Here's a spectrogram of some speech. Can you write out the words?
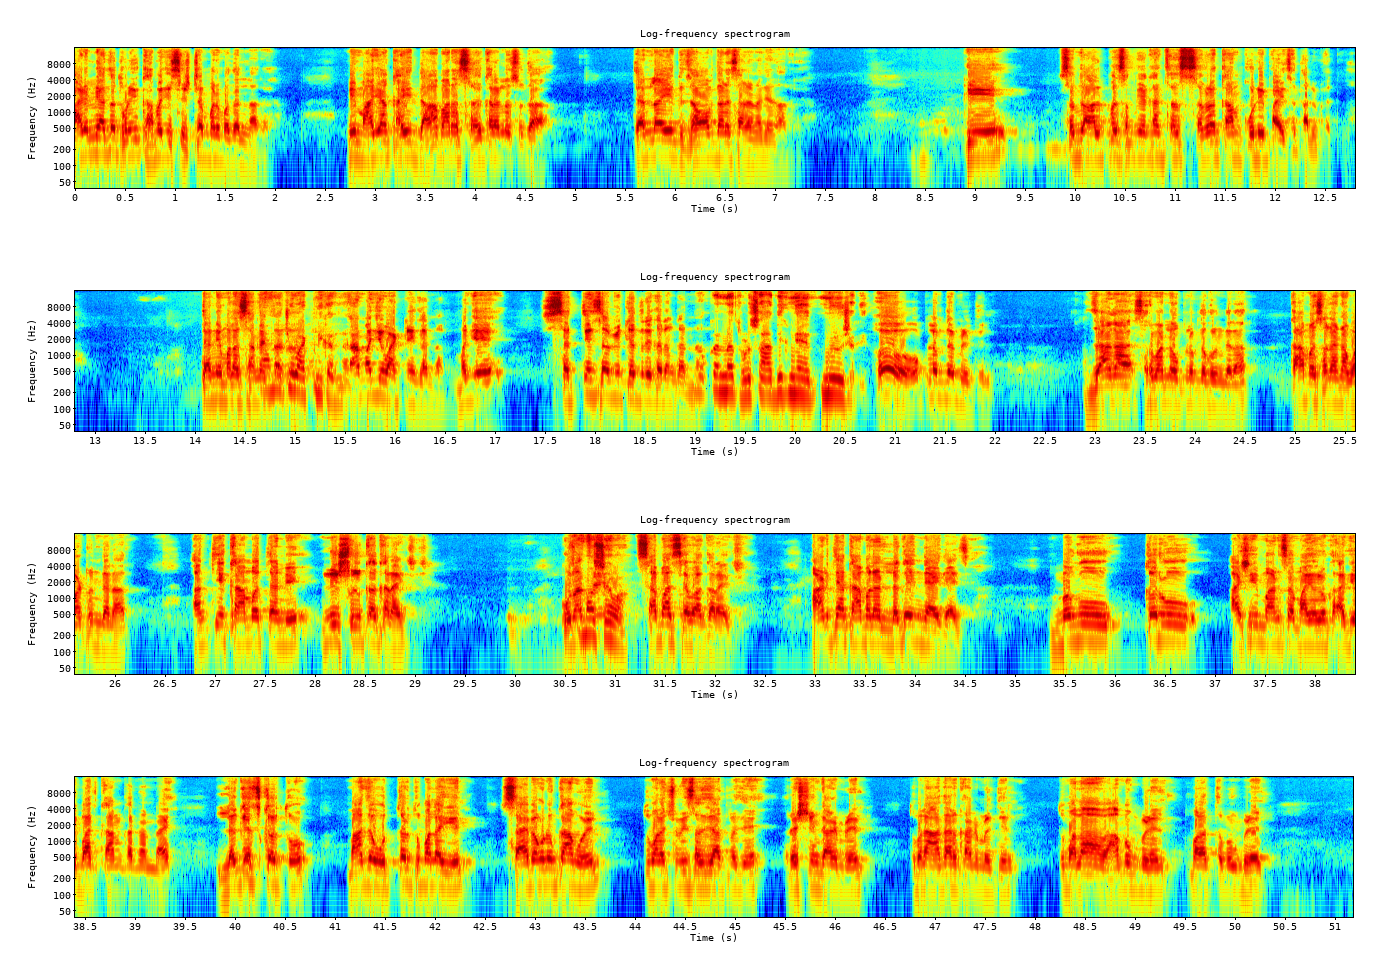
आणि मी आता थोडी कामाची सिस्टम पण बदलणार आहे. मी माझ्या काही दहा बारा सहकार्याला सुद्धा त्यांना एक जबाबदारी सगळ्यांना देणार आहे. की समजा अल्पसंख्याकांचं सगळं काम कोणी पाहायचं तालुक्यातलं त्यांनी मला वाटणी करणार. कामाची वाटणी करणार. म्हणजे सत्तेचं विकेंद्रीकरण करणार. लोकांना थोडासा अधिक न्याय मिळू शकेल. हो उपलब्ध मिळतील. जागा सर्वांना उपलब्ध करून देणार. कामं सगळ्यांना वाटून देणार. आणि ती कामं त्यांनी निशुल्क करायची. समाजसेवा. समाजसेवा करायची. आणि त्या कामाला लगेच न्याय द्यायचा. बघू करू अशी माणसं माझ्या लोक अजिबात काम करणार नाही. लगेच करतो. माझं उत्तर तुम्हाला येईल. साहेबांकडून काम होईल. तुम्हाला चोवीस हजारमध्ये रेशन कार्ड मिळेल. तुम्हाला आधार कार्ड मिळतील. तुम्हाला अमुक मिळेल. तुम्हाला तमुक मिळेल.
